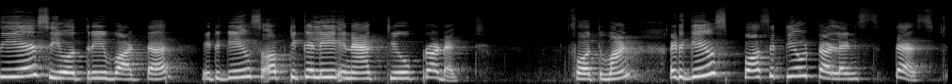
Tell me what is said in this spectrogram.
CaCO3 water, it gives optically inactive product. Fourth one, it gives positive tolerance test.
